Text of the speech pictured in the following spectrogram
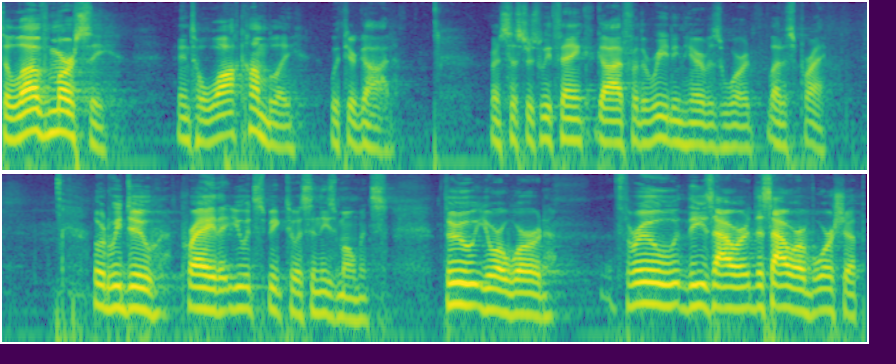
to love mercy, and to walk humbly with your God. Brothers and sisters, we thank God for the reading here of His Word. Let us pray. Lord, we do pray that you would speak to us in these moments through your Word, through these hour, this hour of worship,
